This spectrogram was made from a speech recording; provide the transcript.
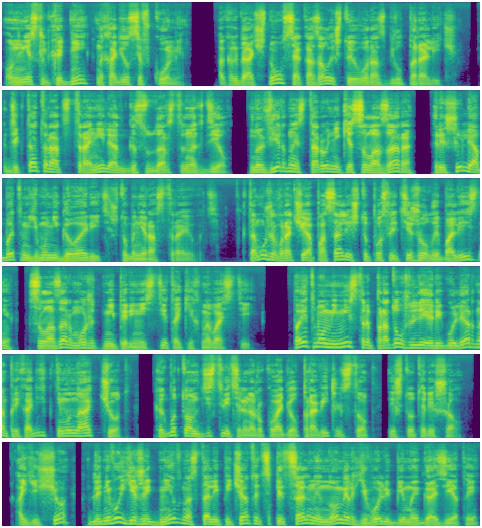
Он несколько дней находился в коме. А когда очнулся, оказалось, что его разбил паралич. Диктатора отстранили от государственных дел, но верные сторонники Салазара решили об этом ему не говорить, чтобы не расстраивать. К тому же врачи опасались, что после тяжелой болезни Салазар может не перенести таких новостей. Поэтому министры продолжили регулярно приходить к нему на отчет, как будто он действительно руководил правительством и что-то решал. А еще для него ежедневно стали печатать специальный номер его любимой газеты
